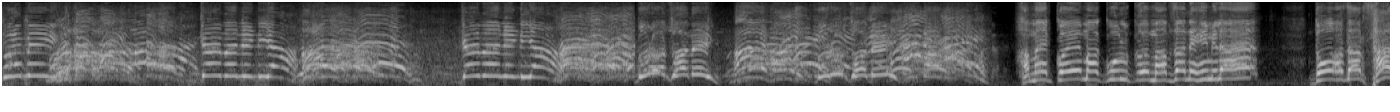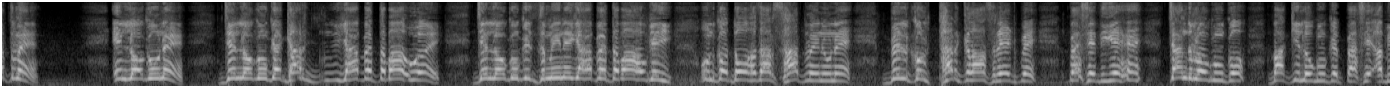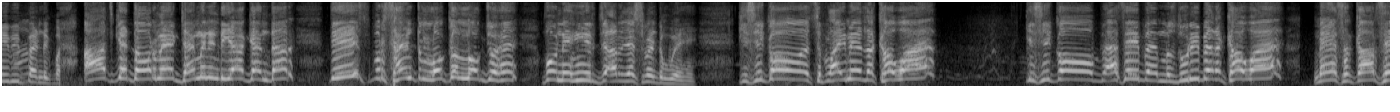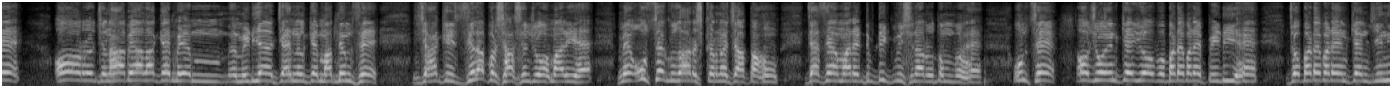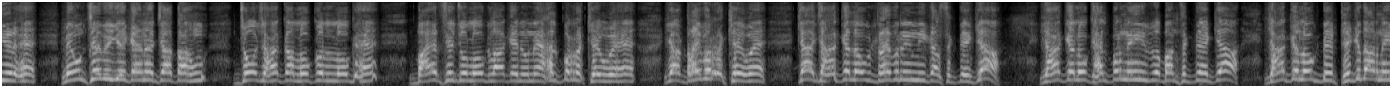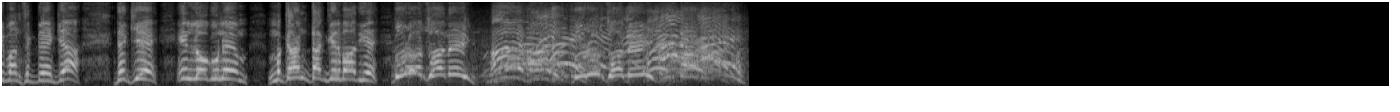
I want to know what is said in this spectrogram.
Swami. Come on India come on India Guru Swami Guru स्वामी हमें कोई माकूल को मुआवजा नहीं मिला है। 2007 में इन लोगों ने, जिन लोगों के घर यहाँ पे तबाह हुए जिन लोगों की जमीनें यहाँ पे तबाह हो गई, उनको 2007 में इन्होंने बिल्कुल थर्ड क्लास रेट पे पैसे दिए हैं, चंद लोगों को, बाकी लोगों के पैसे अभी भी पेंडिंग पर आज के दौर में गैमन इंडिया के अंदर 30 परसेंट लोकल लोग जो हैं, वो नहीं एडजस्टमेंट हुए हैं। किसी को सप्लाई में रखा हुआ है, किसी को ऐसे ही मजदूरी पे रखा हुआ है। मैं सरकार से और जनाब आला के मीडिया चैनल के माध्यम से यहाँ की ज़िला प्रशासन जो हमारी है, मैं उससे गुजारिश करना चाहता हूँ। जैसे हमारे डिप्टी कमिश्नर उधमपुर हैं, उनसे और जो इनके जो बड़े बड़े पीडी हैं, जो बड़े बड़े इनके इंजीनियर हैं, मैं उनसे भी ये कहना चाहता हूँ, जो यहाँ का लोकल लोग हैं, बाहर से जो लोग ला के इन्होंने हेल्पर रखे हुए हैं या ड्राइवर रखे हुए हैं, क्या यहाँ के लोग ड्राइवर ही नहीं कर सकते क्या? यहाँ के लोग हेल्पर नहीं बन सकते हैं क्या? यहाँ के लोग ठेकेदार नहीं बन सकते हैं क्या? देखिए, इन लोगों ने मकान तक गिरवा दिए। गुरु स्वामी! गुरु स्वामी!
